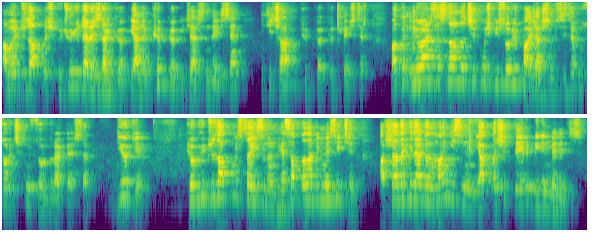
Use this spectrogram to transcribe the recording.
Ama 360 üçüncü dereceden kök yani küp kök içerisinde ise 2 çarpı küp kök 45'tir. Bakın üniversite sınavında çıkmış bir soruyu paylaştım sizde. Bu soru çıkmış sorudur arkadaşlar. Diyor ki kök 360 sayısının hesaplanabilmesi için aşağıdakilerden hangisinin yaklaşık değeri bilinmelidir?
